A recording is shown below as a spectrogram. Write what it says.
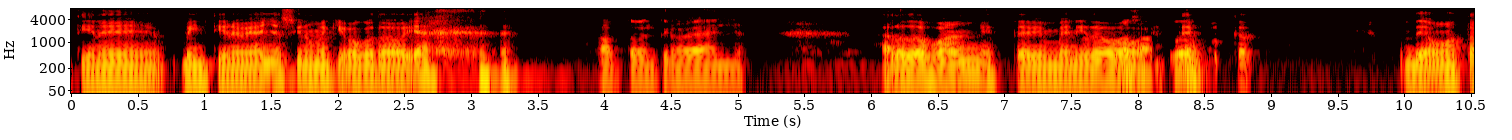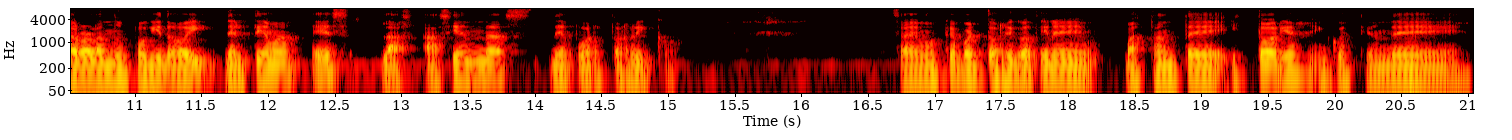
tiene 29 años, si no me equivoco todavía. Exacto, 29 años. Saludos Juan, este, bienvenido a este podcast donde vamos a estar hablando un poquito hoy del tema es las haciendas de Puerto Rico. Sabemos que Puerto Rico tiene bastante historia en cuestión de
